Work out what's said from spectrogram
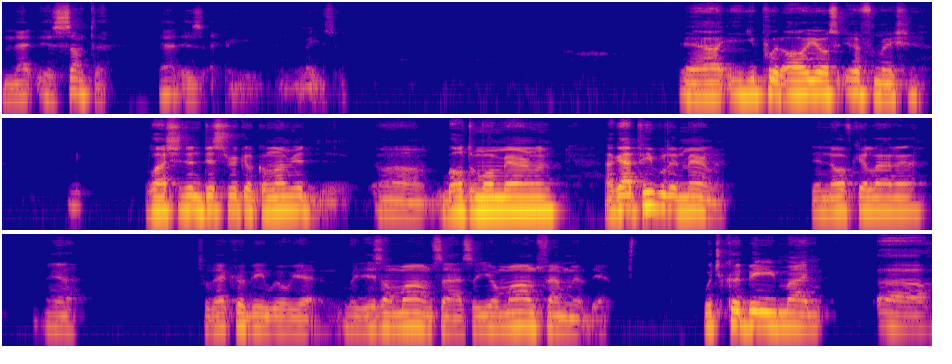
And that is something. That is amazing. Yeah, you put all your information. Washington District of Columbia, uh, Baltimore, Maryland. I got people in Maryland. Then North Carolina. Yeah. So that could be where we at. But it's on mom's side. So your mom's family up there. Which could be my uh,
